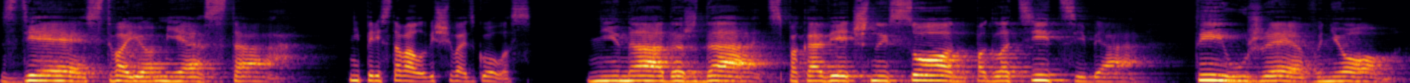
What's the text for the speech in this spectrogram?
«Здесь твое место!» — не переставал увещевать голос. «Не надо ждать, пока вечный сон поглотит тебя. Ты уже в нем.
